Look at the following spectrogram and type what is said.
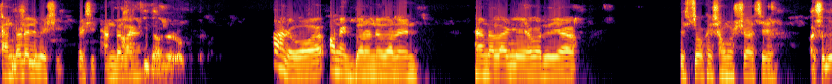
ঠান্ডাটা বেশি বেশি ঠান্ডা লাগে। কি ধরনের রোগ? আর অনেক ধরনের ধরেন ঠান্ডা লাগলে আবার চোখে সমস্যা আছে। আসলে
